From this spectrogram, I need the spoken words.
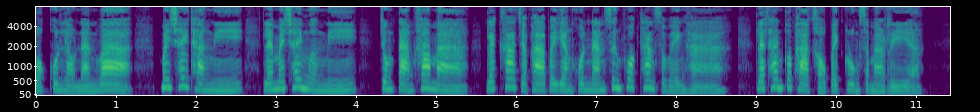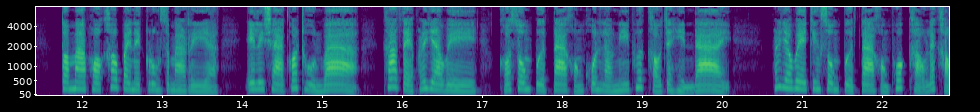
บอกคนเหล่านั้นว่า ไม่ใช่ทางนี้และไม่ใช่เมืองนี้ จงตามข้ามา และข้าจะพาไปยังคนนั้นซึ่งพวกท่านแสวงหา และท่านก็พาเขาไปกรุงสมาเรีย ต่อมาพอเข้าไปในกรุงสมาเรีย เอลิชาก็ทูลว่า ข้าแต่พระยาเว ขอทรงเปิดตาของคนเหล่านี้เพื่อเขาจะเห็นได้ พระยาเวจึงทรงเปิดตาของพวกเขาและเขา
